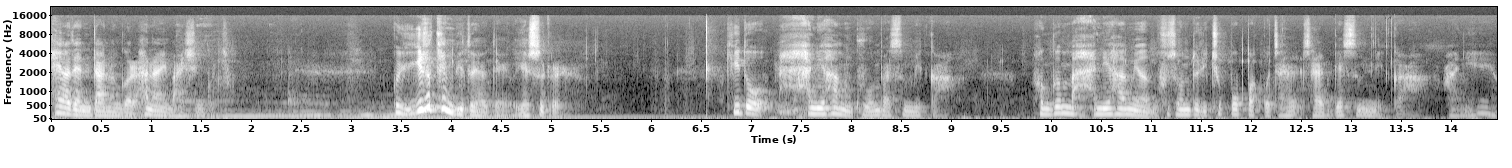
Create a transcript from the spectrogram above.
해야 된다는 걸 하나님 아신 거죠. 그 이렇게 믿어야 돼요, 예수를. 기도 많이 하면 구원받습니까? 헌금 많이 하면 후손들이 축복받고 잘 살겠습니까? 아니에요.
